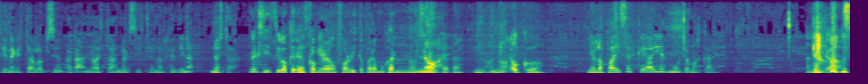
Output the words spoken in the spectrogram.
tiene que estar la opción. Acá no está, no existe. En Argentina no está. No existe. Si vos querés Así comprar que- un forrito para mujer, no, No existe hay. acá. No, no. Loco. Y en los países que hay es mucho más caro. Ah. Es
